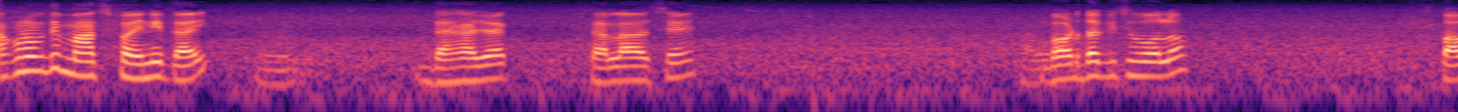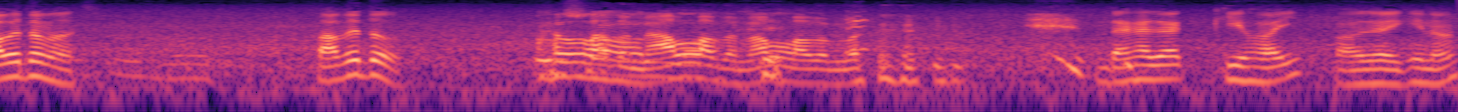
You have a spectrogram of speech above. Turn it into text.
এখনও অবধি মাছ পাইনি তাই। দেখা যাক ফেলা আছে। বড়দা কিছু বলো? পাবে তো মাছ? পাবে তো? দেখা যাক কি হয় পাওয়া যায় কি না।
